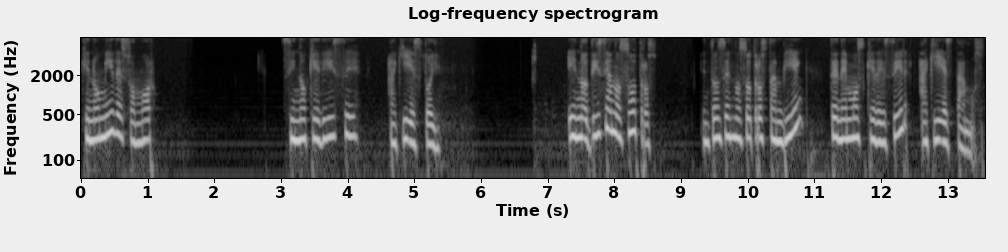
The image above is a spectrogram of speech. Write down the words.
que no mide su amor, sino que dice, aquí estoy. Y nos dice a nosotros, entonces nosotros también tenemos que decir, aquí estamos.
